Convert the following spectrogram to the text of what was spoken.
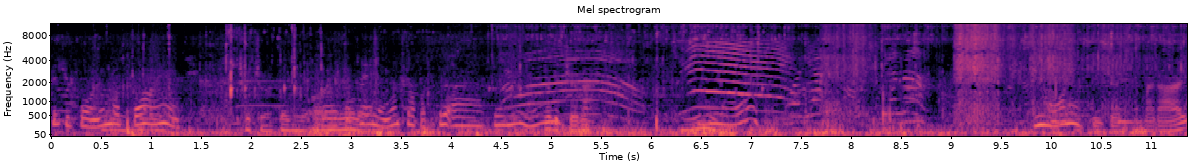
cái bỏ nó mà bỏ ấy chưa chưa tôi mua rồi cái thay nữa nó cho cái thứ à thứ nữa cái được chưa này nó này. Bài đáy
